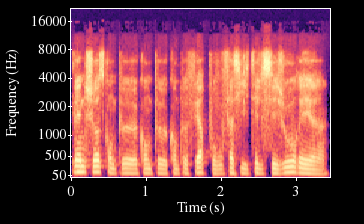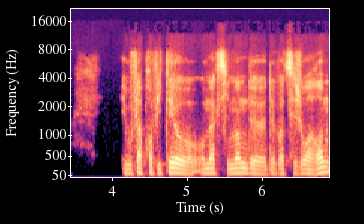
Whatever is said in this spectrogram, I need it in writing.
Plein de choses qu'on peut, qu'on peut, qu'on peut faire pour vous faciliter le séjour et, euh, et vous faire profiter au, maximum de, votre séjour à Rome.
